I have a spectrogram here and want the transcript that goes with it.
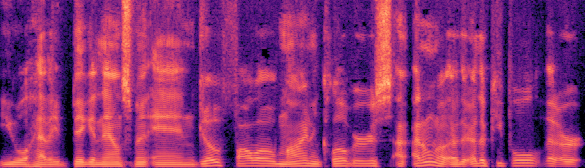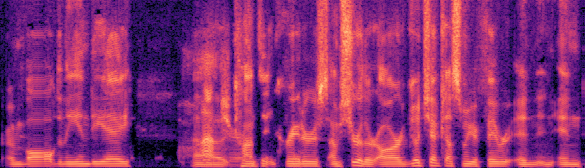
You will have a big announcement and go follow mine and Clover's. I, I don't know. Are there other people that are involved in the NDA? Uh, sure. content creators. I'm sure there are. Go check out some of your favorite, and and, and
